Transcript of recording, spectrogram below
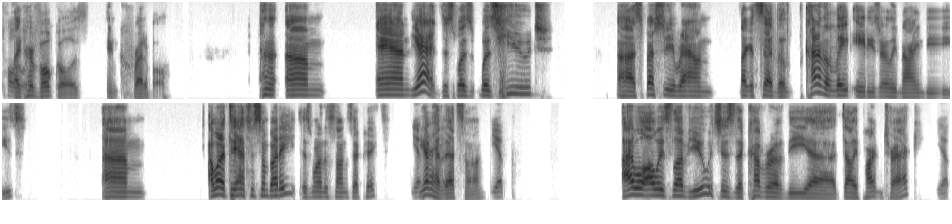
Totally. Like her vocal is incredible. um, and yeah, this was was huge, uh, especially around, like I said, the kind of the late '80s, early '90s. Um, I want to dance with somebody is one of the songs I picked. Yep. You gotta have that song. Yep. I will always love you, which is the cover of the uh, Dolly Parton track. Yep.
